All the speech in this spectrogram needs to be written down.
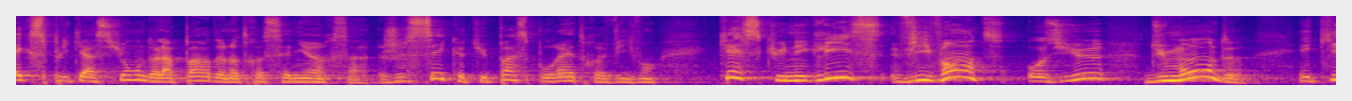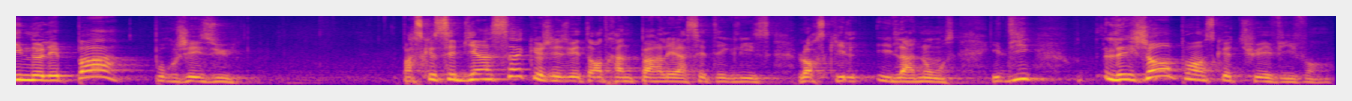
explication de la part de notre Seigneur, ça? Je sais que tu passes pour être vivant. Qu'est-ce qu'une Église vivante aux yeux du monde et qui ne l'est pas pour Jésus? Parce que c'est bien ça que Jésus est en train de parler à cette Église lorsqu'il il annonce. Il dit, les gens pensent que tu es vivant.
